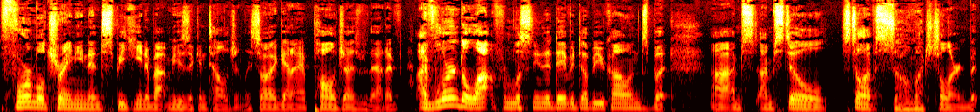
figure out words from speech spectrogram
formal training in speaking about music intelligently. So again, I apologize for that. I've I've learned a lot from listening to David W. Collins, but uh, I'm I'm still still have so much to learn. But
